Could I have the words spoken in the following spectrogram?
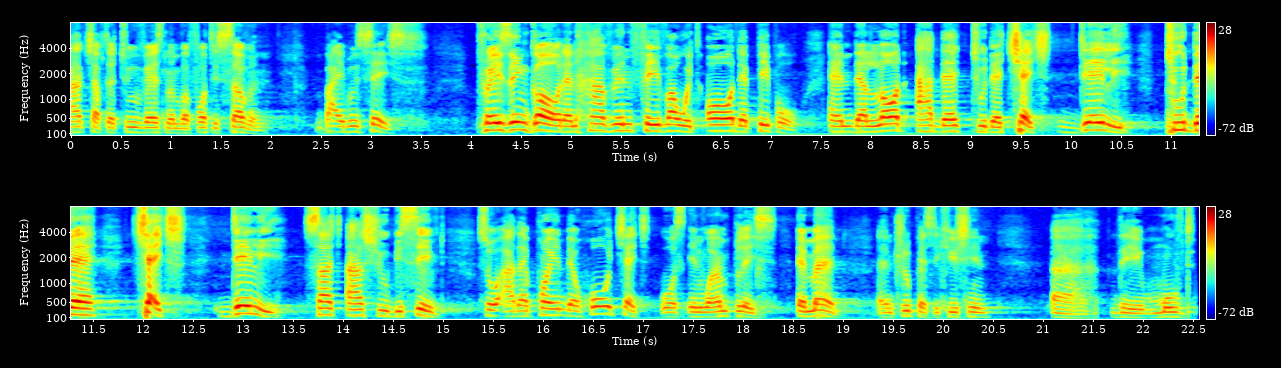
Acts chapter 2, verse number 47. Bible says, praising God and having favor with all the people. And the Lord added to the church daily, to the church daily, such as should be saved. So at that point, the whole church was in one place. Amen. And through persecution, uh, they moved.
